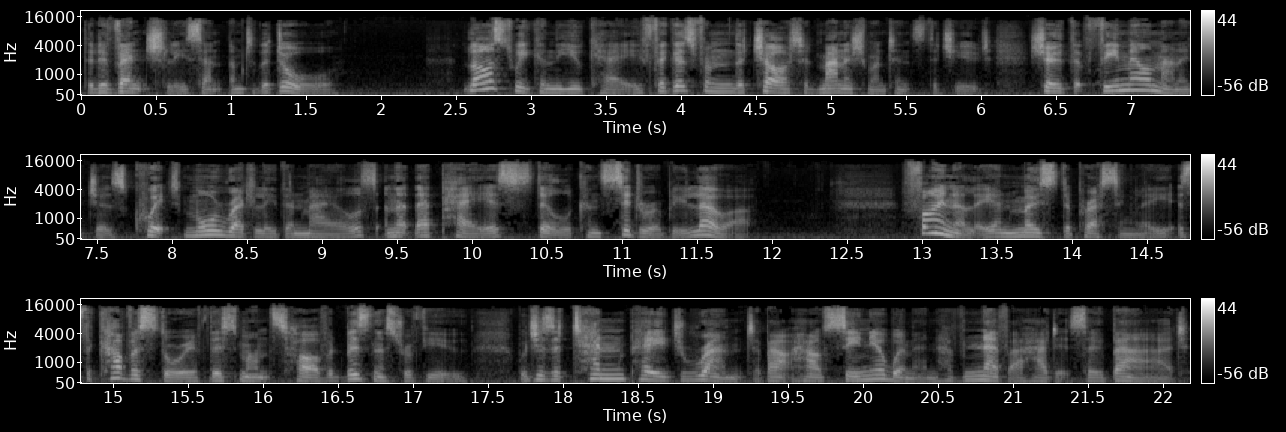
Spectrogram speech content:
that eventually sent them to the door. Last week in the UK, figures from the Chartered Management Institute showed that female managers quit more readily than males and that their pay is still considerably lower. Finally, and most depressingly, is the cover story of this month's Harvard Business Review, which is a 10 page rant about how senior women have never had it so bad.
